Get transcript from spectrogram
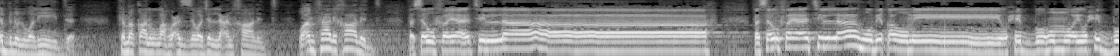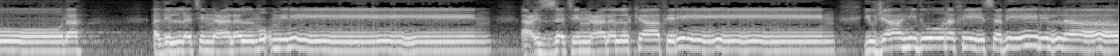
ابن الوليد كما قال الله عز وجل عن خالد وأمثال خالد فسوف يأتي الله فسوف يأتي الله بقوم يحبهم ويحبونه أذلة على المؤمنين. أعزة على الكافرين يجاهدون في سبيل الله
